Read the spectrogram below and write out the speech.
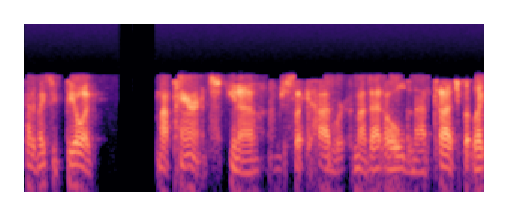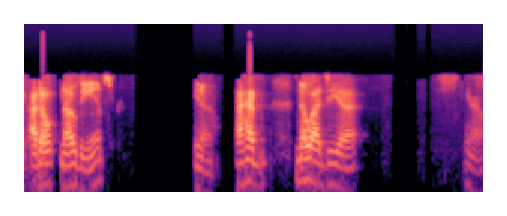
kind of makes me feel like my parents, you know. I'm just like, God, we're, am I that old and out of touch? But like, I don't know the answer. You know, I have no idea. You know,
